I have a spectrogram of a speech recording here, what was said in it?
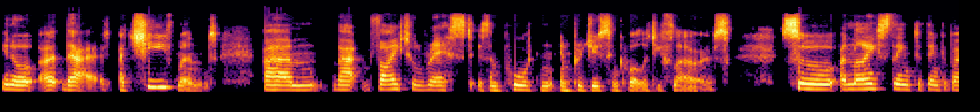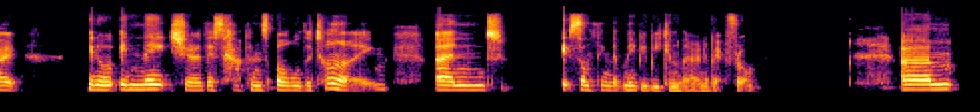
you know, uh, that achievement, um, that vital rest is important in producing quality flowers. So a nice thing to think about you know, in nature, this happens all the time. And it's something that maybe we can learn a bit from. Um,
